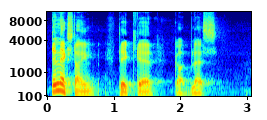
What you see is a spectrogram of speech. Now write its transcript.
Till next time, take care. God bless.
